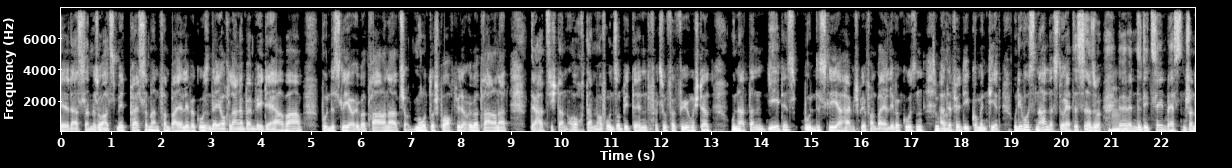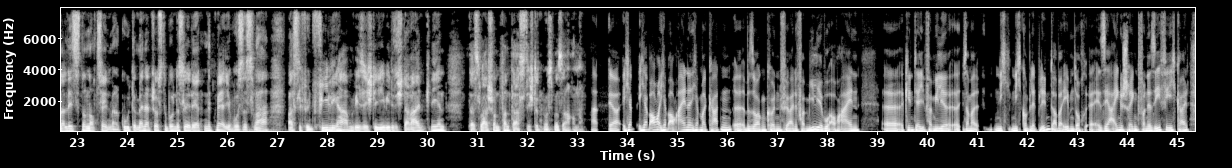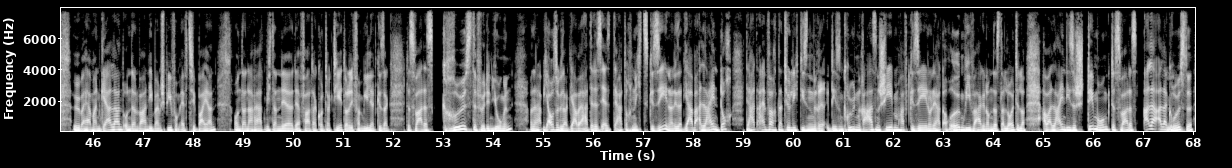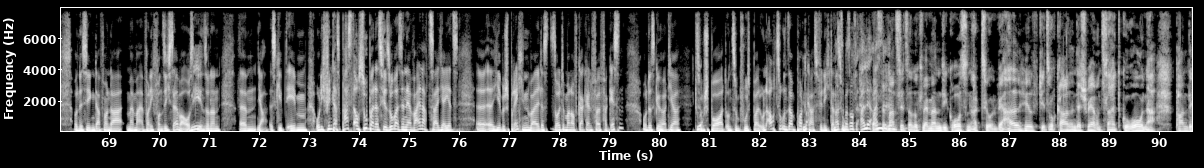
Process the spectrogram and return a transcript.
der das so als Mitpressemann von Bayer Leverkusen, der ja auch lange beim WDR war, Bundesliga übertragen hat, Motorsport wieder übertragen hat. Der hat sich dann auch dann auf unsere Bitte hin zur Verfügung gestellt und hat dann jedes Bundesliga-Heimspiel von Bayer Leverkusen Super. hat er für die kommentiert. Und die wussten alles. Du hättest also, äh, wenn du die zehn besten Journalisten und noch zehn mehr gute Managers der Bundesliga, die hätten nicht mehr gewusst. Es war, was sie für ein Feeling haben, wie sich die, wie die sich da reinknien. Das war schon fantastisch, das muss man sagen. Ah, Ja, ich habe ich hab auch ich habe auch eine, ich habe mal Karten äh, besorgen können für eine Familie, wo auch ein äh, Kind der Familie, äh, ich sag mal, nicht nicht komplett blind, aber eben doch äh, sehr eingeschränkt von der Sehfähigkeit über Hermann Gerland und dann waren die beim Spiel vom FC Bayern und danach hat mich dann der der Vater kontaktiert oder die Familie hat gesagt, das war das Größte für den Jungen und dann habe ich auch so gesagt, ja, aber er hatte das, er, der hat doch nichts gesehen. Und er hat gesagt, ja, aber allein doch, der hat einfach natürlich diesen diesen grünen Rasen schemenhaft gesehen und er hat auch irgendwie wahrgenommen, dass da Leute, aber allein diese Stimmung, das war das aller allergrößte und deswegen darf man da manchmal einfach nicht von sich selber ausgehen, Nee. sondern ähm, ja, es gibt eben und ich finde, das passt auch super, dass wir sowas in der Weihnachtszeit ja jetzt äh, hier besprechen, weil das sollte man auf gar keinen Fall vergessen und das gehört ja zum Sport und zum Fußball und auch zu unserem Podcast finde ich dazu. Matze, pass auf, alle Was der anderen. Mats jetzt und wenn man die großen Aktionen, wer all hilft jetzt, auch gerade in der schweren Zeit, Corona, Pandemie,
